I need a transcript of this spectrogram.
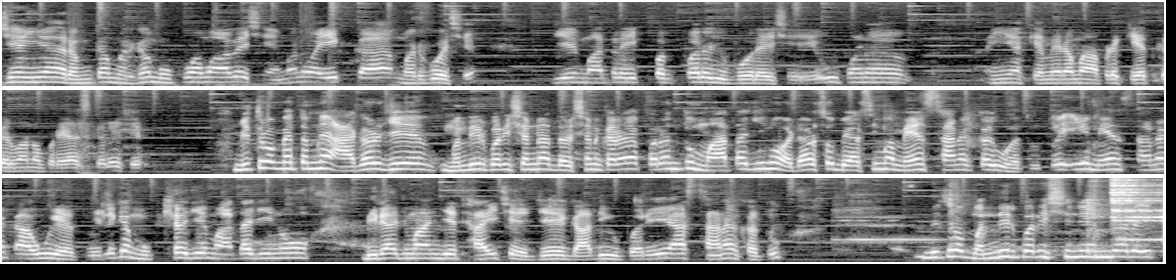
જે અહીંયા રમતા મરઘા મૂકવામાં આવે છે, એમાંનો એક આ મરઘો છે, જે માત્ર એક પગ પર જ ઊભો રહે છે. એવું પણ અહીંયા કેમેરામાં આપણે કેદ કરવાનો પ્રયાસ કર્યો છે. મિત્રો, મેં તમને આગળ જે મંદિર પરિસરના દર્શન કરાયા, પરંતુ માતાજીનું અઢારસો બ્યાસીમાં મેન સ્થાનક કયું હતું? તો એ મેન સ્થાનક આવું હતું. એટલે કે મુખ્ય જે માતાજીનું બિરાજમાન જે થાય છે, જે ગાદી ઉપર, એ આ સ્થાનક હતું. મિત્રો, મંદિર પરિસરની અંદર એક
